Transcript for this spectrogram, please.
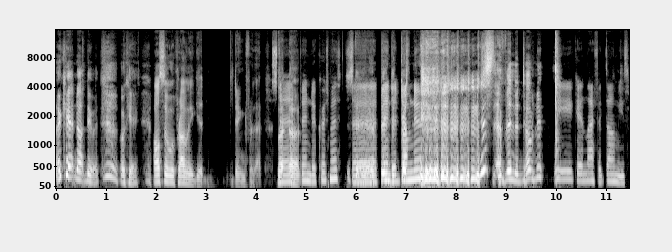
I can't not do it. Okay. Also, we'll probably get dinged for that. Step But, uh, into Christmas. Step, into dumb news. news. Step into dumb news. we can laugh at dummies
